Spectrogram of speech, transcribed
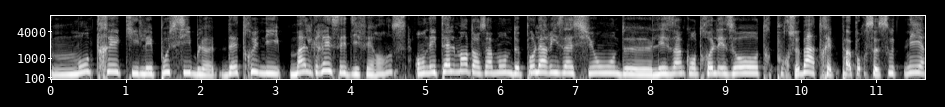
montrer qu'il est possible d'être unis malgré ces différences. On est tellement dans un monde de polarisation, de les uns contre les autres pour se battre et pas pour se soutenir.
